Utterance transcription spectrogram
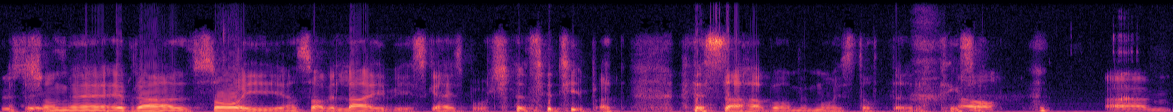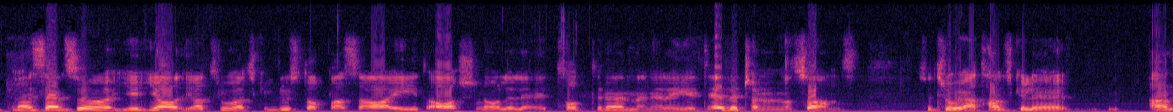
precis. Som eh, Evra sa i, han sa väl live i Sky Sports, typ att Zaha var med Mois dotter eller någonting ja. Um, men sen så, jag, jag tror att skulle du stoppa Zaha i ett Arsenal eller ett Tottenham eller i ett Everton eller något sånt. Så tror jag att han skulle, han,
